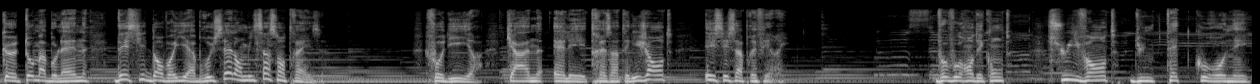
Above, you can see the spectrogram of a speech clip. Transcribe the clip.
que Thomas Boleyn décide d'envoyer à Bruxelles en 1513. Faut dire qu'Anne, elle est très intelligente et c'est sa préférée. Vous vous rendez compte? Suivante d'une tête couronnée.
